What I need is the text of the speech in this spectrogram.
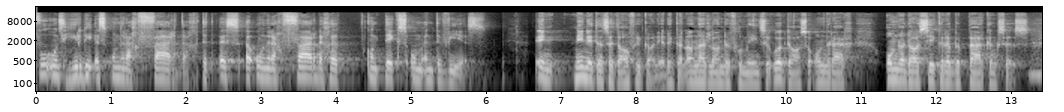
voel ons hierdie is onregverdig. Dit is 'n onregverdige konteks om in te wees. En nie net in Suid-Afrika nie, ek dink in ander lande voel mense ook daar's 'n onreg omdat daar sekere beperkings is. Mm.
